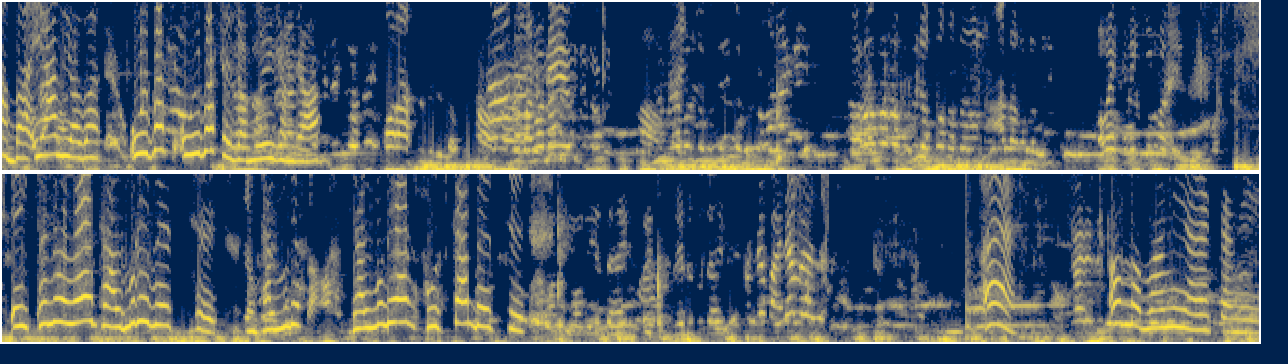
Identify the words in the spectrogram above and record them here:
আবা আমি আবার ওই বাস ওই বাসে যাব এইখানটা বাবা এখানে কি করে? এইখানে হলো ঝালমুড়ি বেচছে। ঝালমুড়ি ঝালমুড়ি আর ফুচকা বেচছে। হ্যাঁ। ও বাবা আমি আর একটা নেই।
